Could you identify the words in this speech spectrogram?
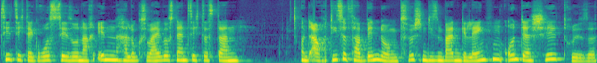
zieht sich der Großzeh so nach innen, Hallux valgus nennt sich das dann. Und auch diese Verbindung zwischen diesen beiden Gelenken und der Schilddrüse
